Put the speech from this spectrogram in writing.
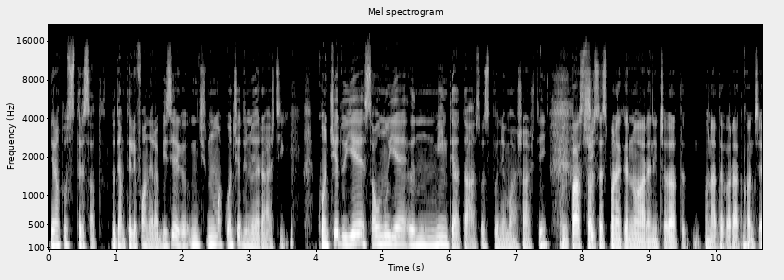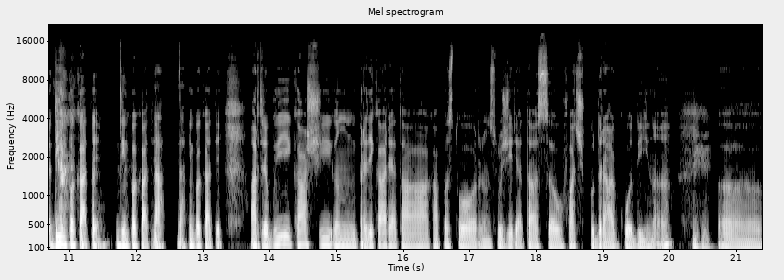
eram tot stresat. Dădeam telefoane la biserică, nici numai concediu nu era, știi? Concediu e sau nu e în mintea ta, să spunem așa, știi? Un pastor și... se spune că nu are niciodată un adevărat concediu. Din păcate, din păcate. Da, da. Din păcate. Ar trebui ca și în predicarea ta ca păstor, în slujirea ta, să o faci cu drag, cu odihnă. Uh-huh. Uh,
